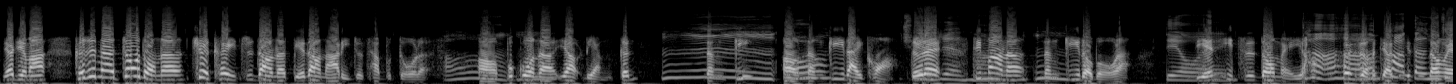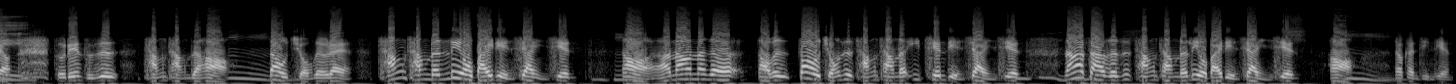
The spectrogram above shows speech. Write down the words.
了解吗？可是呢，周董呢，却可以知道呢，跌到哪里就差不多了。哦，不过呢，要两根，两根，哦，两根来看，对不对？今嘛呢，两根都无啦。连一只都没有，为什么讲一只都没有？昨天只是长长的哈，道琼对不对？长长的六百点下影线哦，然后那个哦不是道琼是长长的一千点下影线，然后打的是长长的六百点下影线啊，要看今天。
